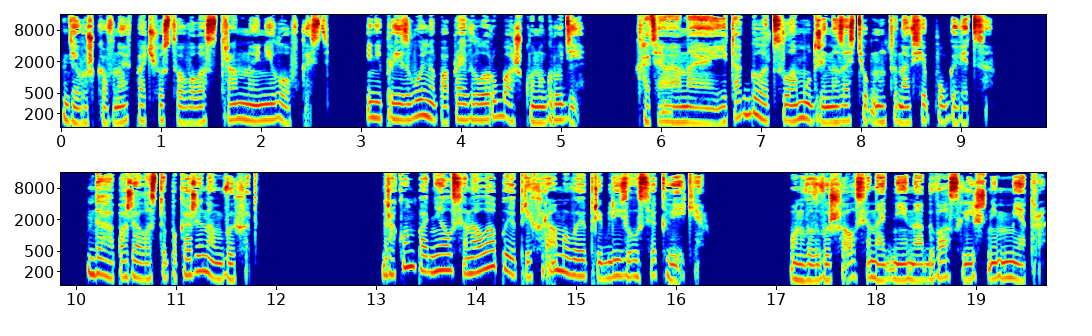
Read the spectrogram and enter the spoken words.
Девушка вновь почувствовала странную неловкость и непроизвольно поправила рубашку на груди, хотя она и так была целомудренно застегнута на все пуговицы. «Да, пожалуйста, покажи нам выход». Дракон поднялся на лапы и, прихрамывая, приблизился к Вике. Он возвышался над ней на два с лишним метра.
